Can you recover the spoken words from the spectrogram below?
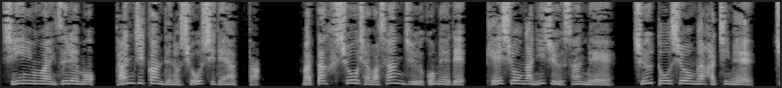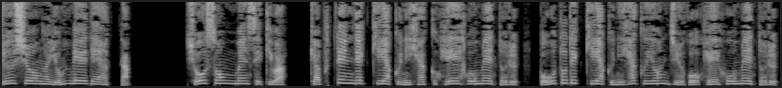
死因はいずれも短時間での焼死であった。また負傷者は35名で、軽傷が23名、中等傷が8名、重傷が4名であった。焼損面積はキャプテンデッキ約200平方メートル、ボートデッキ約245平方メートル、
